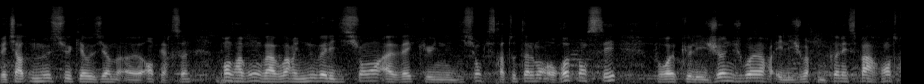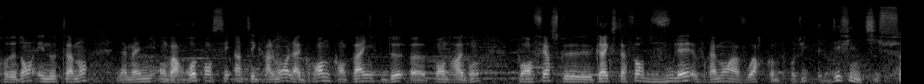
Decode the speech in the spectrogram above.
Richard, Monsieur Chaosium en personne. Pendragon va avoir une nouvelle édition avec une édition qui sera totalement repensée pour que les jeunes joueurs et les joueurs qui ne connaissent pas rentrent dedans. Et notamment, la manie, on va repenser intégralement la grande campagne de euh, Pendragon pour en faire ce que Greg Stafford voulait vraiment avoir comme produit définitif.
